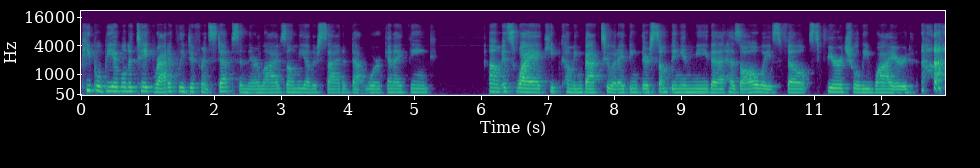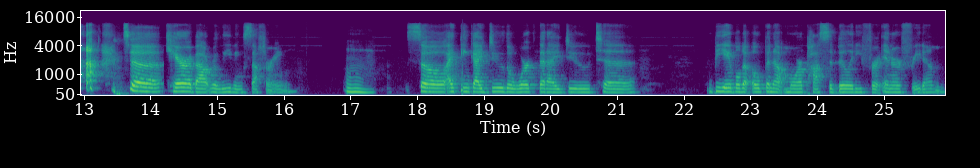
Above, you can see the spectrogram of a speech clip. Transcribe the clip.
people be able to take radically different steps in their lives on the other side of that work and i think um, it's why I keep coming back to it. I think there's something in me that has always felt spiritually wired to care about relieving suffering. Mm. So I think I do the work that I do to be able to open up more possibility for inner freedom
